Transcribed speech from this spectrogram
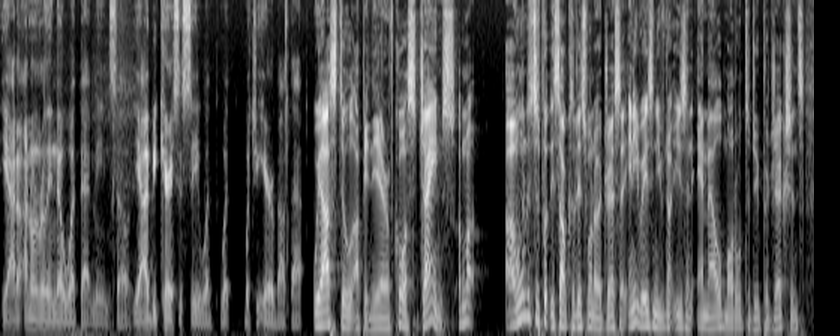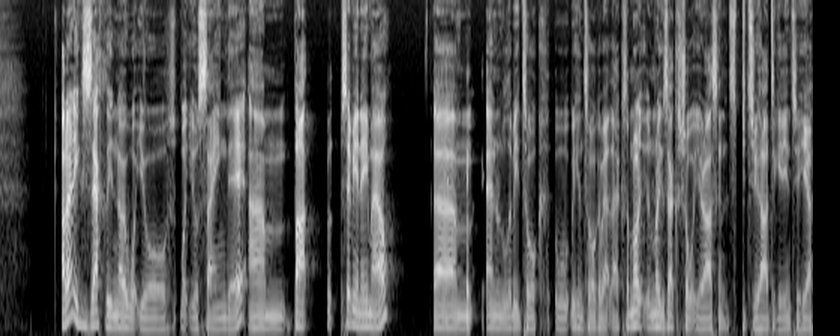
yeah, I don't, I don't really know what that means. So yeah, I'd be curious to see what what what you hear about that. We are still up in the air, of course. James, I'm not I'm going to just put this up because I just want to address it. Any reason you've not used an ML model to do projections? I don't exactly know what you're what you're saying there, um, but send me an email um, and let me talk. We can talk about that because I'm not I'm not exactly sure what you're asking. It's a bit too hard to get into here.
